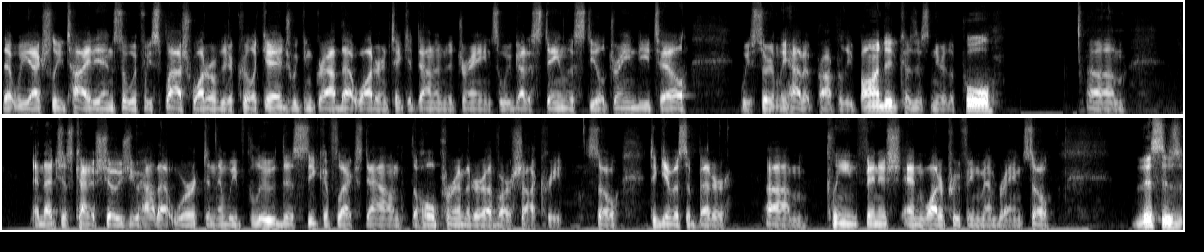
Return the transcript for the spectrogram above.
that we actually tied in. So if we splash water over the acrylic edge, we can grab that water and take it down in the drain. So we've got a stainless steel drain detail. We certainly have it properly bonded because it's near the pool. Um, and that just kind of shows you how that worked. And then we've glued this Sikaflex down the whole perimeter of our shotcrete. So to give us a better um, clean finish and waterproofing membrane. So this is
